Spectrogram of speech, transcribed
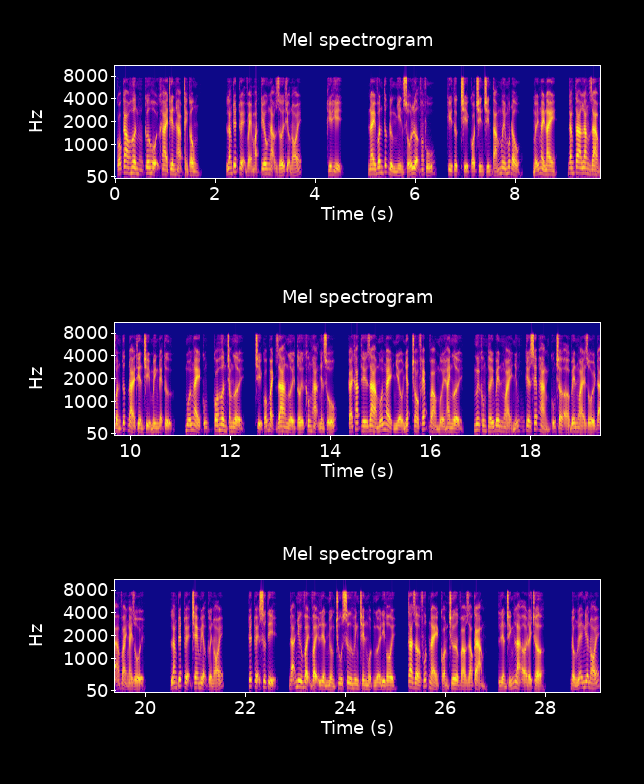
có cao hơn cơ hội khai thiên hạp thành công. Lăng tuyết tuệ vẻ mặt tiêu ngạo giới thiệu nói, kỳ hỉ này vân tức đừng nhìn số lượng phong phú kỳ thực chỉ có chín chín tám mươi mốt đầu, mấy ngày nay, đăng ta lăng ra vân tức đài thiên chỉ minh đệ tử, mỗi ngày cũng có hơn trăm người, chỉ có bạch ra người tới không hạn nhân số, cái khác thế ra mỗi ngày nhiều nhất cho phép vào mười hai người, ngươi không thấy bên ngoài những kia xếp hàng cũng chờ ở bên ngoài rồi đã vài ngày rồi. Lăng tuyết tuệ che miệng cười nói. Tuyết tuệ sư tỷ, đã như vậy vậy liền nhường chu sư huynh trên một người đi thôi, ta giờ phút này còn chưa vào giao cảm, liền chính là ở đây chờ. Đồng lễ nghĩa nói.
